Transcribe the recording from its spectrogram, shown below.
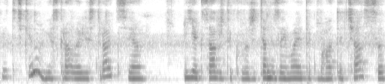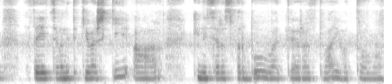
квіточки, ну, яскрава ілюстрація. І як завжди, коли життя не займає так багато часу, здається, вони такі важкі, а кинеться розфарбовувати раз-два і готово.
